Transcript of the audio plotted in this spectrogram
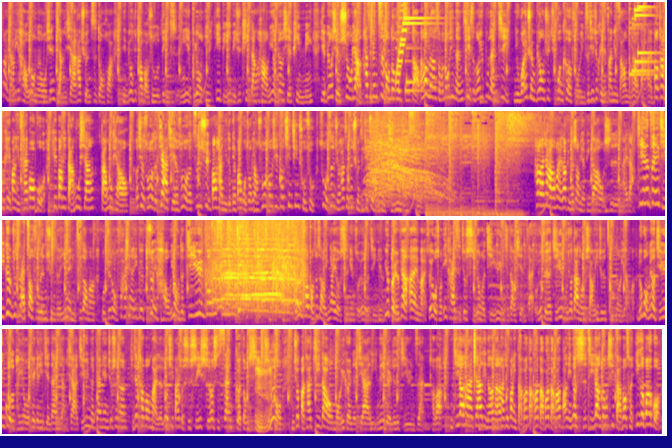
到底哪里好用呢？我先讲一下，它全自动化，你不用去淘宝输入地址，你也不用一一笔一笔去 key 单号，你也不用写品名，也不用写数量，它这边自动都会知道。然后呢，什么东西能寄，什么东西不能寄，你完全不用去问客服，你直接就可以在上面找你要的答案。然后他们可以帮你拆包裹，可以帮你打木箱、打木条，而且所有的价钱、所有的资讯，包含你的包裹重量，所有东西都清清楚楚。所以我真的觉得它真的是全世界最好用的集运公司了。Hello，大家好，欢迎来到品味少女的频道，我是艾达。今天这一集根本就是来造福人群的，因为你知道吗？我觉得我发现了一个最好用的集运公司。我用淘宝至少应该有十年左右的经验，因为本人非常爱买，所以我从一开始就使用了集运，一直到现在，我就觉得集运不就大同小异，就是长那样嘛。如果没有集运过的朋友，我可以跟你简单讲一下，集运的概念就是呢，你在淘宝买了六七八九十十一十二十三个东西之后，你就把它寄到某一个人的家里，那个人就是集运站，好不好？你寄到他的家里呢，然后他就帮你打包打包打包打包，把你那十几样东西打包成一个包裹，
